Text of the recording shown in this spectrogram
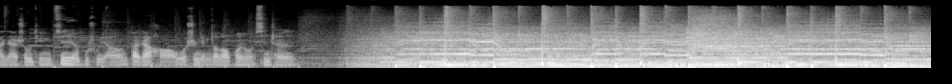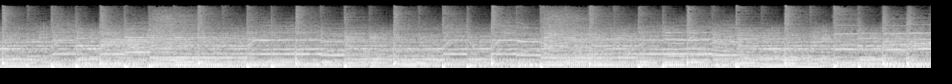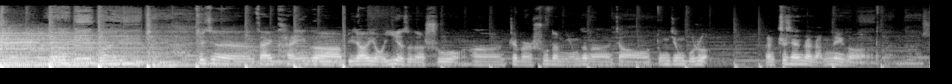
大家收听《今夜不数羊》。大家好，我是你们的老朋友星辰。看一个比较有意思的书，嗯，这本书的名字呢叫《东京不热》。嗯，之前在咱们那个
